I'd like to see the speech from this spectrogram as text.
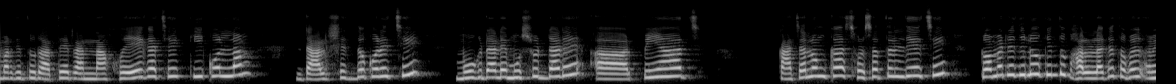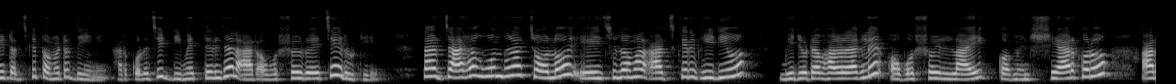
আমার কিন্তু রাতের রান্না হয়ে গেছে। কি করলাম? ডাল সেদ্ধ করেছি, মুগ ডালে মুসুর ডালে আর পেঁয়াজ, কাঁচা লঙ্কা, সরষের তেল দিয়েছি টমেটো দিলেও কিন্তু ভালো লাগে, তবে আমি আজকে টমেটো দিইনি। আর করেছি ডিমের তেল ঝাল আর অবশ্যই রয়েছে রুটি। তা যাই হোক বন্ধুরা, চলো এই ছিল আমার আজকের ভিডিও। ভিডিওটা ভালো লাগলে অবশ্যই লাইক, কমেন্ট, শেয়ার করো। আর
